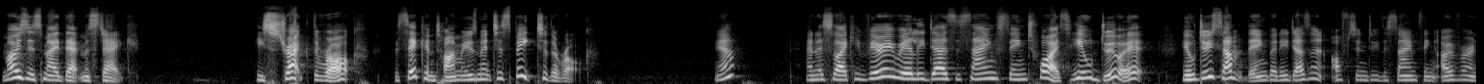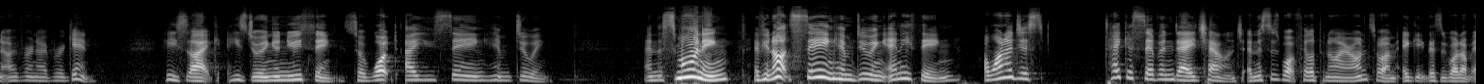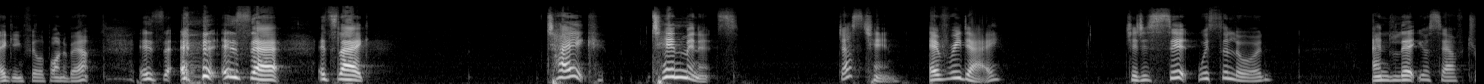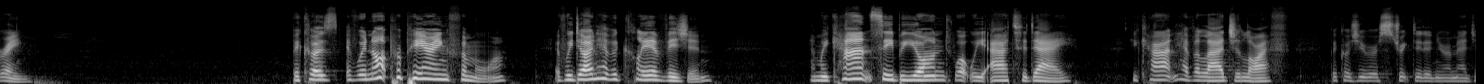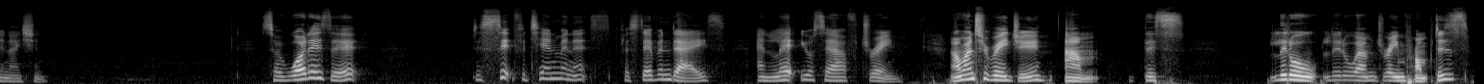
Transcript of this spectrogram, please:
Moses made that mistake. He struck the rock the second time he was meant to speak to the rock. Yeah? And it's like he very rarely does the same thing twice. He'll do it, he'll do something, but he doesn't often do the same thing over and over and over again. He's like, he's doing a new thing. So, what are you seeing him doing? And this morning, if you're not seeing him doing anything, I want to just take a seven day challenge. And this is what Philip and I are on. So, I'm egging, this is what I'm egging Philip on about. Is, is that it's like, take 10 minutes just 10, every day, to just sit with the Lord and let yourself dream. Because if we're not preparing for more, if we don't have a clear vision, and we can't see beyond what we are today, you can't have a larger life because you're restricted in your imagination. So, what is it? Just sit for 10 minutes for seven days and let yourself dream. I want to read you um, this little little um, dream prompters.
